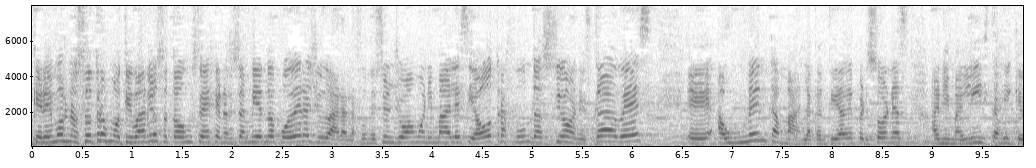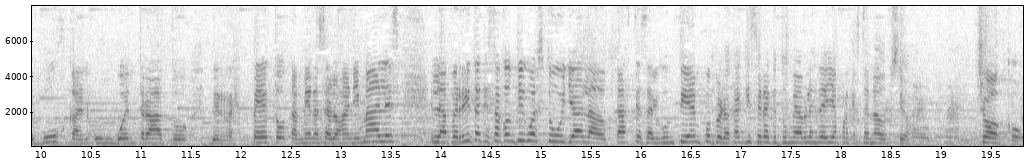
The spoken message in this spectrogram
Queremos nosotros motivarlos a todos ustedes que nos están viendo a poder ayudar a la Fundación Yo Amo Animales y a otras fundaciones. Cada vez eh, aumenta más la cantidad de personas animalistas y que buscan un buen trato de respeto también hacia los animales. La perrita que está contigo es tuya, la adoptaste hace algún tiempo, pero acá quisiera que tú me hables de ella porque está en adopción. Choco,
